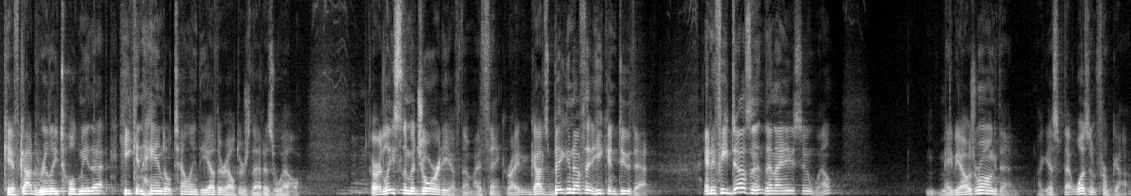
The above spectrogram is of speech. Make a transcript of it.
Okay, if God really told me that, He can handle telling the other elders that as well. Or at least the majority of them, I think, right? God's big enough that He can do that. And if He doesn't, then I need to say, well, maybe I was wrong then. I guess that wasn't from God.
